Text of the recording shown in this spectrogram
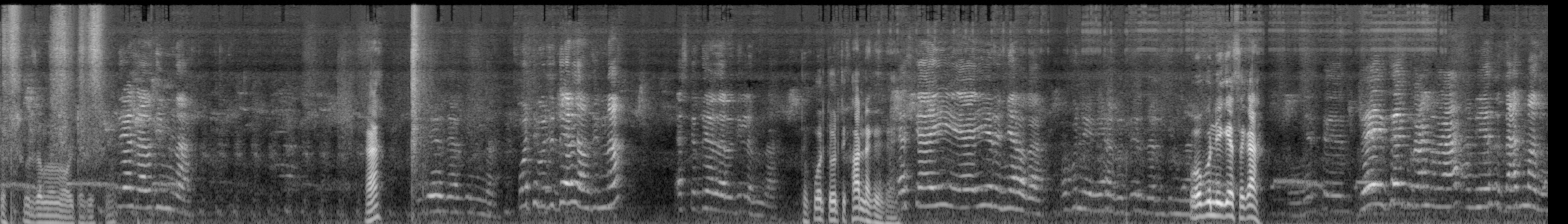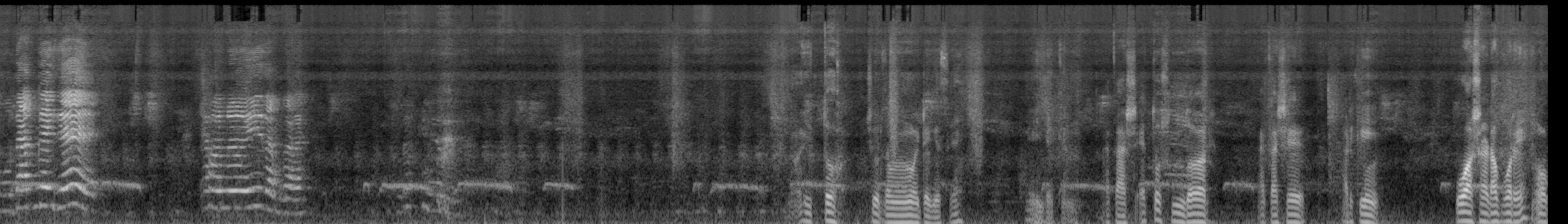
তো সূর্য মামা ওইটা গেছে। হ্যাঁ? দুয়ের ঝাড়ু দিন না। পড়তে পড়তে দুয়ের ঝাড়ু দিন না আজকে দুয়ের ঝাড়ু দিলাম না তো পড়তে পড়তে খান না কে খাই আজকে এই ইয়ে নিয়ে হোগা ওপনে নিয়ে হোগা দুয়ের ঝাড়ু দিন না ও বুনি গেছে গা যেই যেই দোকানরা আমি এসে দাঁত মাজবো দাঁত নেই যে এখন ই দাম গায় এই তো চোরদা মামা ওইটা গেছে। এই দেখেন, আকাশ এত সুন্দর। আকাশে আর কি কুয়াশাটা পরে, ও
